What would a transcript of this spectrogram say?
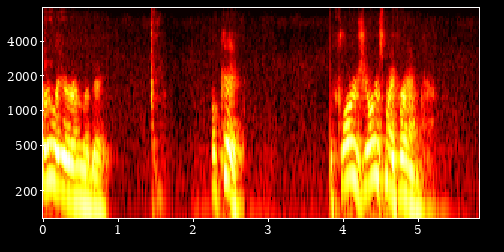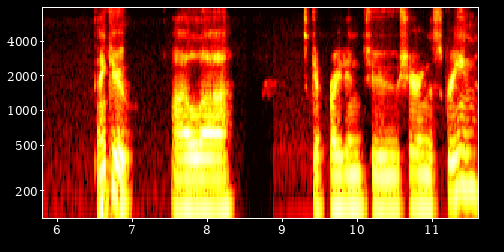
earlier in the day. Okay. The floor is yours, my friend. Thank you. I'll uh, skip right into sharing the screen.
